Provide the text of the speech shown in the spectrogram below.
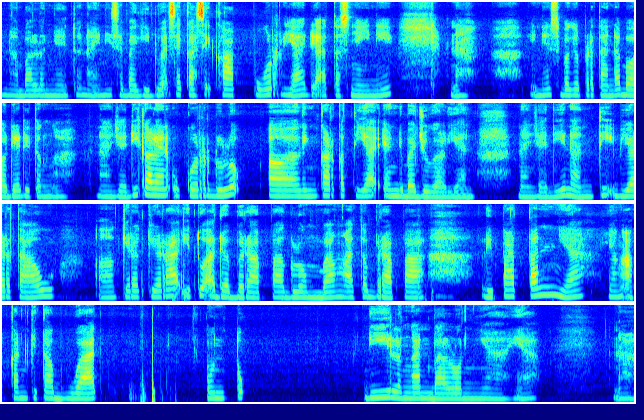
nah balonnya itu nah ini sebagi dua saya kasih kapur ya di atasnya ini nah ini sebagai pertanda bahwa dia di tengah Nah, jadi kalian ukur dulu uh, lingkar ketiak yang di baju kalian. Nah, jadi nanti biar tahu kira eh, kira-kira itu ada berapa gelombang atau berapa lipatan ya yang akan kita buat untuk di lengan balonnya ya. Nah,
